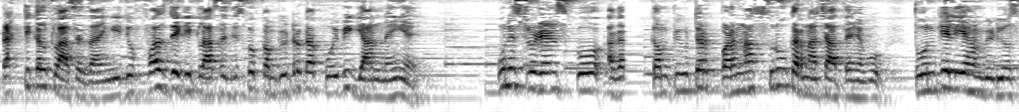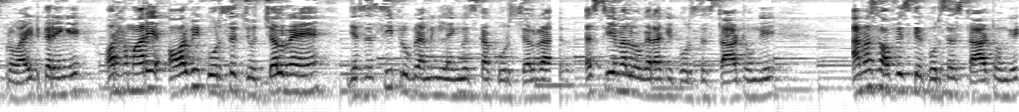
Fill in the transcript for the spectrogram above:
प्रैक्टिकल क्लासेस आएँगी, जो फ़र्स्ट डे की क्लासेस जिसको कंप्यूटर का कोई भी ज्ञान नहीं है। उन स्टूडेंट्स को अगर कंप्यूटर पढ़ना शुरू करना चाहते हैं वो तो उनके लिए हम वीडियोस प्रोवाइड करेंगे। और हमारे और भी कोर्सेज जो चल रहे हैं, जैसे सी प्रोग्रामिंग लैंग्वेज का कोर्स चल रहा है एस टी एम एल वगैरह के कोर्सेज स्टार्ट होंगे एमएस ऑफ़िस के कोर्सेज स्टार्ट होंगे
